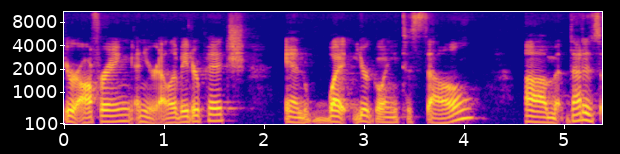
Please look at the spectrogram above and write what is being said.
your offering and your elevator pitch and what you're going to sell. Um, that is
